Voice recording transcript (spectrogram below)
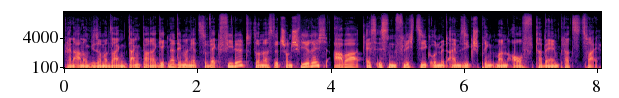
keine Ahnung, wie soll man sagen, dankbarer Gegner, den man jetzt so wegfiedelt, sondern es wird schon schwierig, aber es ist ein Pflichtsieg und mit einem Sieg springt man auf Tabellenplatz 2.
